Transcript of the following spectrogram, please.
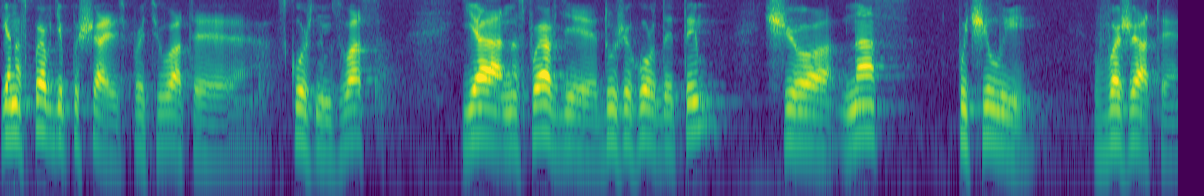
Я насправді пишаюсь працювати з кожним з вас. Я насправді дуже гордий тим, що нас почали вважати,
